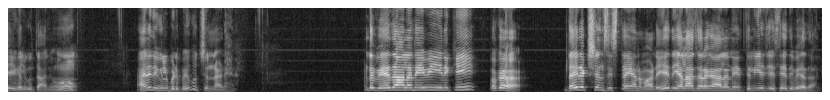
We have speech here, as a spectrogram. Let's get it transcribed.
చేయగలుగుతాను? అని దిగులు పడిపోయి కూర్చున్నాడు ఆయన అంటే వేదాలనేవి ఈయనకి ఒక డైరెక్షన్స్ ఇస్తాయి అన్నమాట ఏది ఎలా జరగాలనేది తెలియజేసేది వేదాలు.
